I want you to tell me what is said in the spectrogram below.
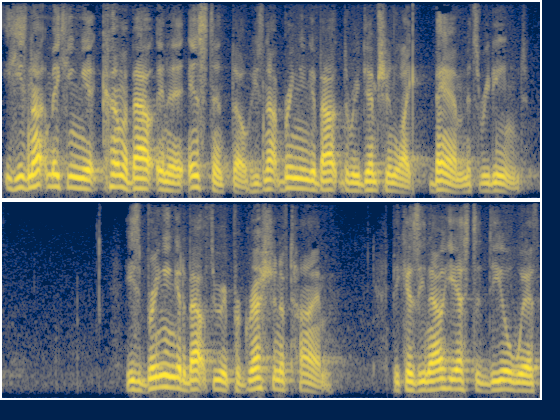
he's not making it come about in an instant, though. He's not bringing about the redemption like, bam, it's redeemed. He's bringing it about through a progression of time because he, now he has to deal with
